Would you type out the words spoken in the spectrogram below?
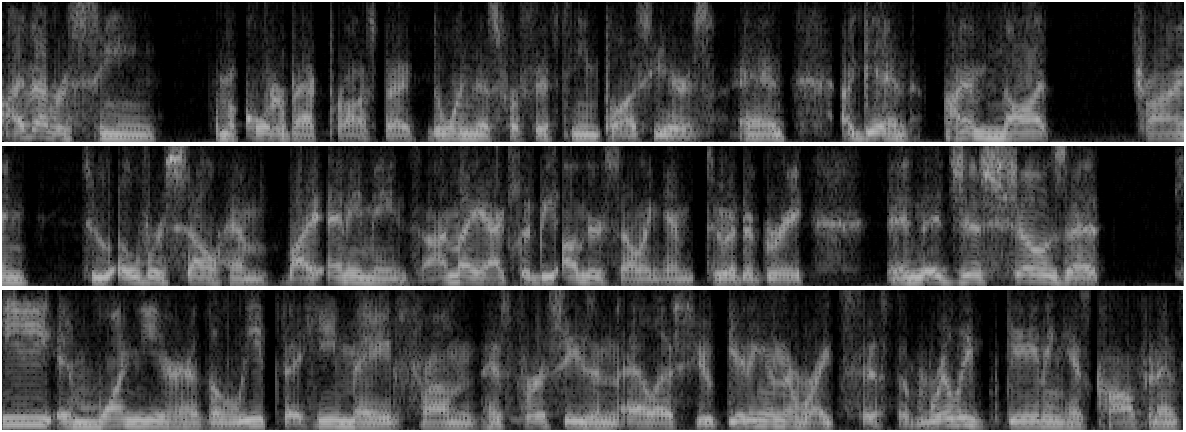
I've ever seen from a quarterback prospect doing this for 15 plus years. And again, I'm not trying to oversell him by any means. I may actually be underselling him to a degree. And it just shows that he, in one year, the leap that he made from his first season at LSU, getting in the right system, really gaining his confidence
